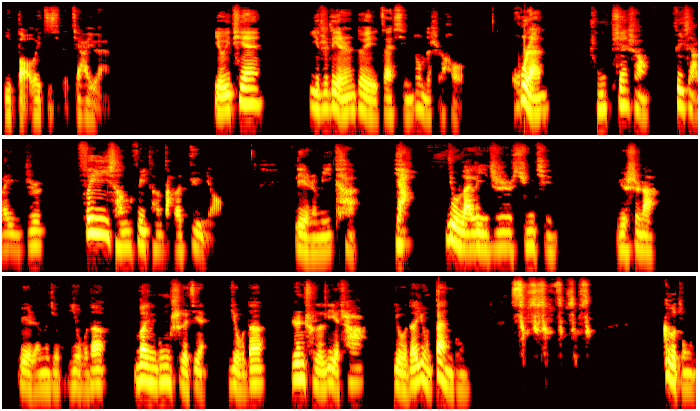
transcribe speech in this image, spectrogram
以保卫自己的家园。有一天，一支猎人队在行动的时候，忽然从天上飞下来一只非常非常大的巨鸟。猎人们一看，呀，又来了一只凶禽。于是呢，猎人们就有的。弯弓射箭，有的扔出了猎叉，有的用弹弓，嗖嗖嗖嗖嗖嗖，各种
